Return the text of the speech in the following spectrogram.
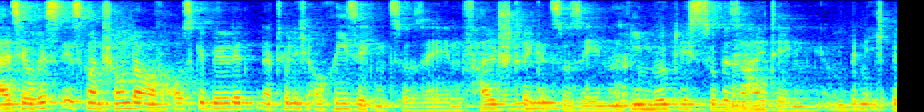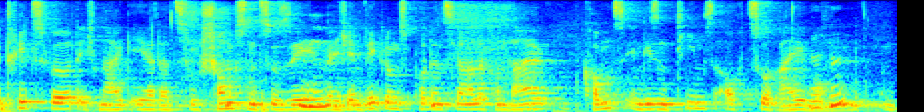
Als Jurist ist man schon darauf ausgebildet, natürlich auch Risiken zu sehen, Fallstricke mhm. zu sehen und die möglichst zu beseitigen. Bin ich Betriebswirt, ich neige eher dazu, Chancen zu sehen, mhm. welche Entwicklungspotenziale. Von daher kommt es in diesen Teams auch zu Reibung. Mhm. Und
